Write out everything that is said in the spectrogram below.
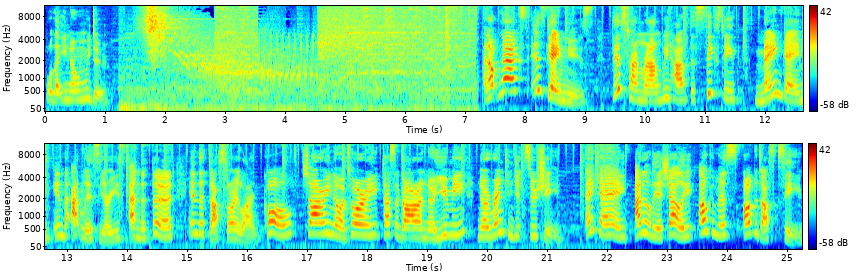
we'll let you know when we do. And up next is game news. This time around, we have the 16th main game in the Atelier series and the third in the Dusk storyline, called Shallie no Atelier, Tasogare no Umi no Renkinjutsu Shi, aka Atelier Shallie, Alchemists of the Dusk Sea.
